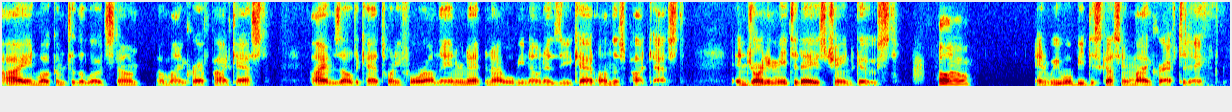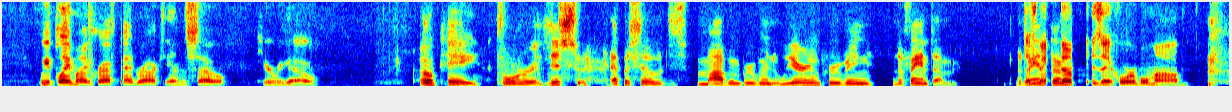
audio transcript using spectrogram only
Hi, and welcome to the Lodestone, a Minecraft podcast. I am ZeldaCat24 on the internet, and I will be known as Zcat on this podcast. And joining me today is Chained Ghost, Hello. and we will be discussing Minecraft today. We play Minecraft Bedrock, and so here we go. Okay, for this episode's mob improvement, we are improving the Phantom. The, Phantom is a horrible mob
